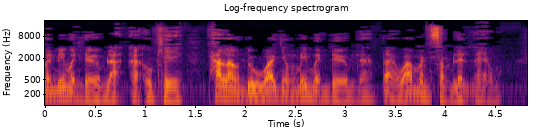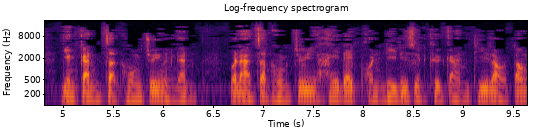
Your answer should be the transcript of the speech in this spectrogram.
มันไม่เหมือนเดิมละอะโอเค ถ้าเราดูว่ายังไม่เหมือนเดิมนะแปลว่ามันสำเร็จแล้ว อย่างการจัดฮวงจุ้ยเหมือนกัน เวลาจัดฮวงจุ้ยให้ได้ผลดีที่สุดคือการที่เราต้อง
